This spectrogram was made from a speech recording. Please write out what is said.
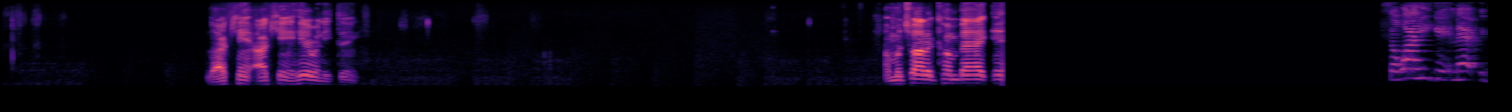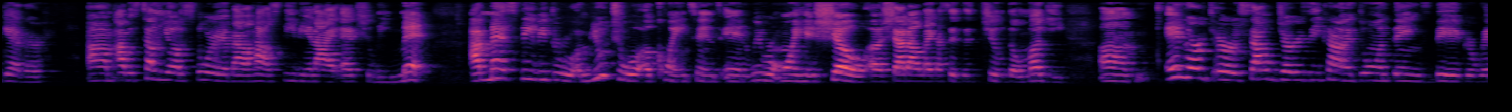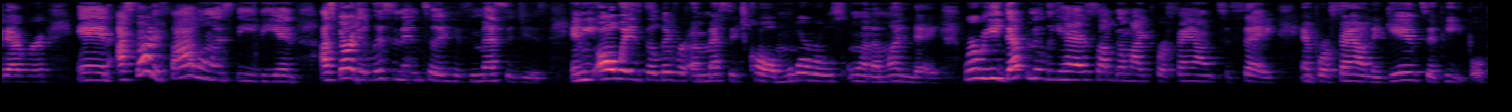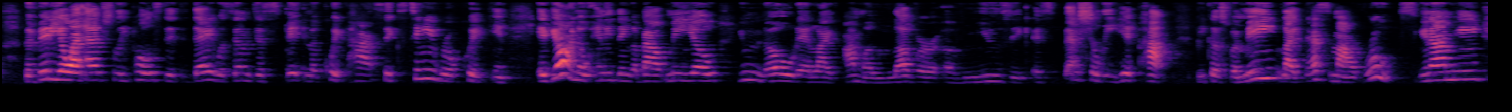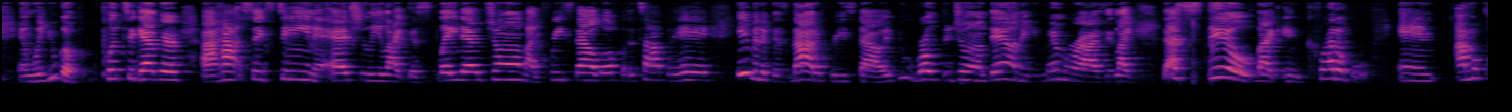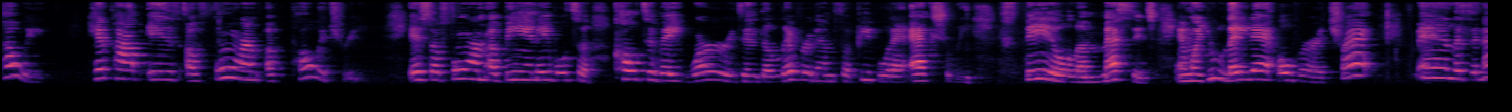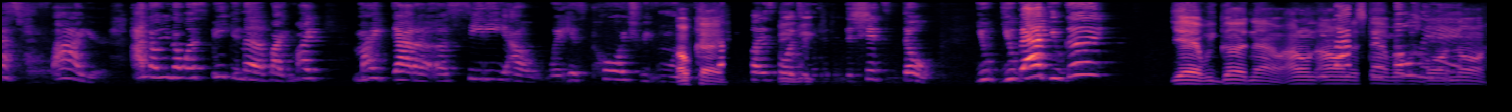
I can't. I can't hear anything. I'm gonna try to come back in. That together, um, I was telling y'all a story about how Stevie and I actually met. I met Stevie through a mutual acquaintance, and we were on his show. Uh, shout out, like I said, to Chill Muggy. Um, in North or South Jersey, kind of doing things big or whatever. And I started following Stevie, and I started listening to his messages. And he always delivered a message called "Morals on a Monday," where he definitely has something like profound to say and profound to give to people. The video I actually posted today was him just spitting a quick hot 16 real quick. And if y'all know anything about me, yo, you know that like I'm a lover of music, especially hip hop. Because for me, like that's my roots. You know what I mean? And when you could put together a hot 16 and actually like display that joint, like freestyle off of the top of the head, even if it's not a freestyle, if you wrote the joint down and you memorize it, like that's still like incredible. And I'm a poet. Hip hop is a form of poetry. It's a form of being able to cultivate words and deliver them for people that actually feel a message. And when you lay that over a track, man, listen, that's fire. I know you know what. Speaking of, like Mike, Mike got a, a CD out with his poetry on it. Okay. His poetry, we, the shit's dope. You you back? You good? yeah, we good now. I don't. We I don't understand what was going on.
